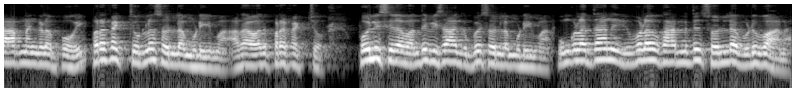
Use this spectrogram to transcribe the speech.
காரணங்களை போய் ப்ரெஃபெக்சூரில் சொல்ல முடியுமா? அதாவது ப்ரெஃபெக்சூர் போலீஸில் வந்து விசாக்கு போய் சொல்ல முடியுமா? உங்களை தான் இவ்வளவு காரணத்தையும் சொல்ல விடுவானா?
